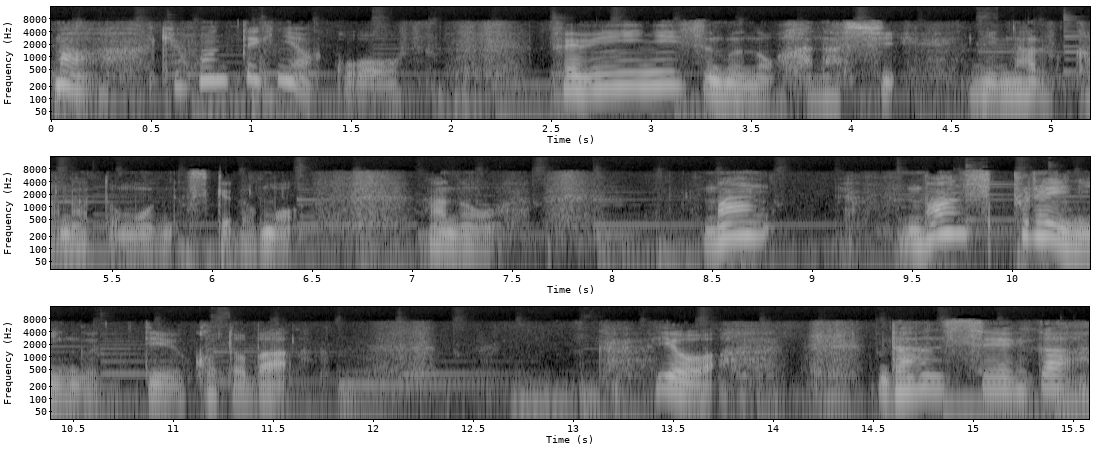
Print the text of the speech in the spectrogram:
まあ基本的にはこうフェミニズムの話になるかなと思うんですけどもあのマンマンスプレーニングっていう言葉要は男性が、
